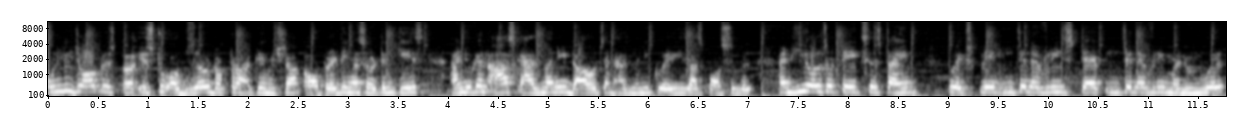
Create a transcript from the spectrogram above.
only job is, uh, is to observe Dr. R.K. Mishra operating a certain case and you can ask as many doubts and as many queries as possible. And he also takes his time to explain each and every step, each and every maneuver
